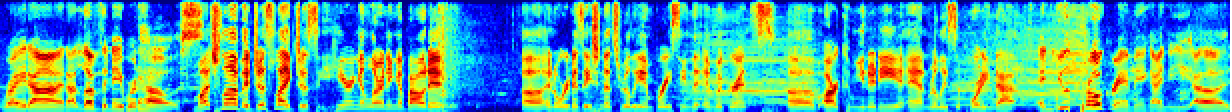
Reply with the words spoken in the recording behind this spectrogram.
Right on. I love the neighborhood house. Much love. It just like just hearing and learning about it. Uh, an organization that's really embracing the immigrants of our community and really supporting that. and youth programming. I uh,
